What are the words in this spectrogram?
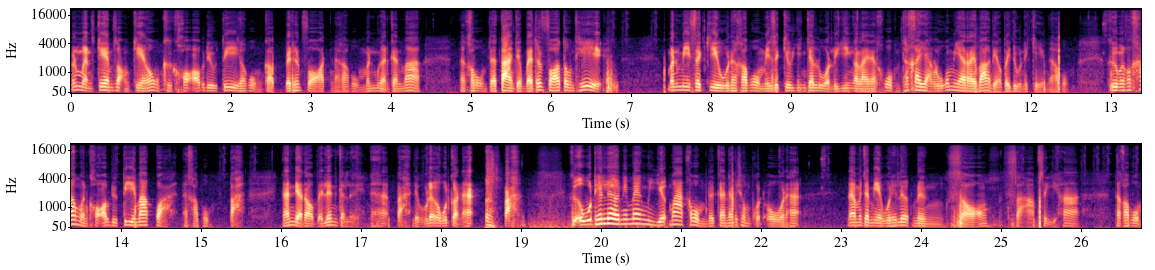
มันเหมือนเกมสองเกมครับผมคือ Call of Duty ครับผมกับ Battlefield นะครับผมมันเหมือนกันมากนะครับผมแต่ต่างจาก Battlefield ตรงที่ มันมีสกิลนะครับผมมีสกิลยิงจรวดหรือยิงอะไรนะครับผมถ้าใครอยากรู้ว่ามีอะไรบ้างเดี๋ยวไปดูในเกมนะครับผมคือมันค่อนข้างเหมือน Call of Duty มากกว่านะครับผมปะงั้นเดี๋ยวเราไปเล่นกันเลยนะฮะปะเดี๋ยวผมเลือกอาวุธก่อนนะฮะปะคืออาวุธให้เลือกนี่แม่งมีเยอะมากครับผมโดยการท่านผู้ชมกด O นะฮะแล้วมันจะมีอาวุธให้เลือก 1 2 3 4 5นะครับผม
